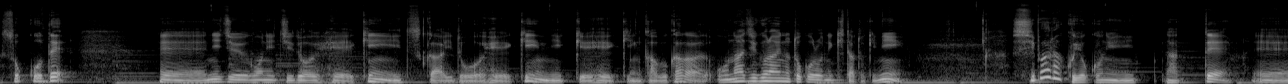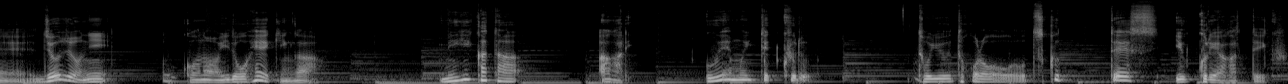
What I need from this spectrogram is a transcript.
そこで、えー25日移動平均5日移動平均日経平均株価が同じぐらいのところに来た時にしばらく横になって、えー徐々にこの移動平均が右肩上がり上向いてくるというところを作ってゆっくり上がっていく。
